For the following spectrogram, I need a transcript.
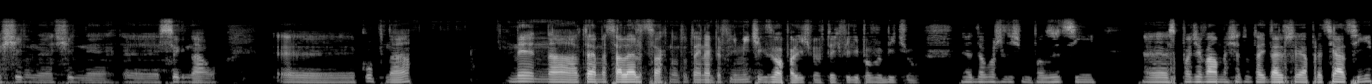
silny, silny sygnał kupna. My na TMS Alertsach, no tutaj najpierw limicik złapaliśmy w tej chwili po wybiciu, dołożyliśmy pozycji spodziewamy się tutaj dalszej aprecjacji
